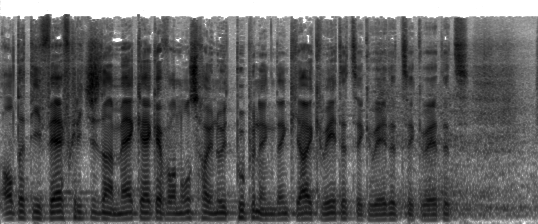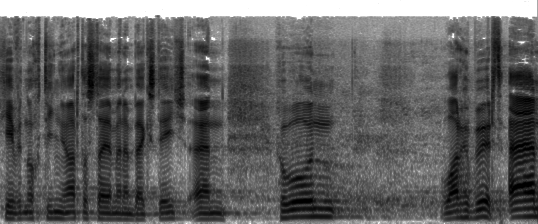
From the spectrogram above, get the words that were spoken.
altijd die vijf grietjes naar mij kijken van ons ga je nooit poepen. En ik denk, ja, ik weet het, ik weet het, ik weet het. Geef het nog tien jaar, dan sta je met een backstage. En gewoon, waar gebeurt? En...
